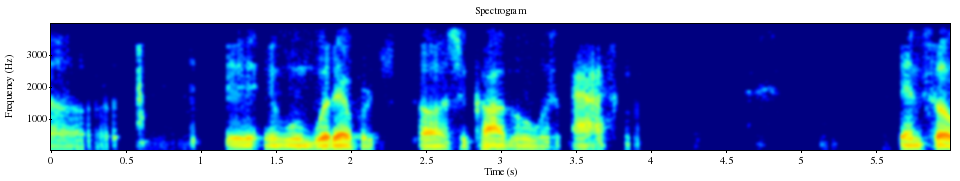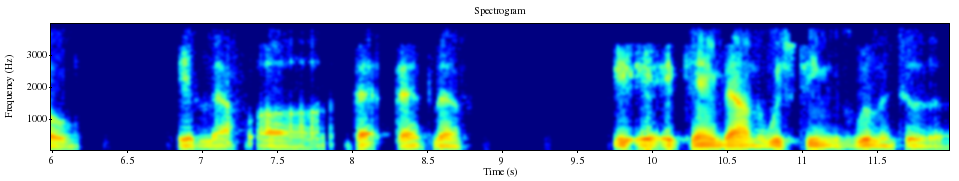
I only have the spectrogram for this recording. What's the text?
uh, in whatever uh, Chicago was asking. And so it left uh, that that left it, it came down to which team was willing to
